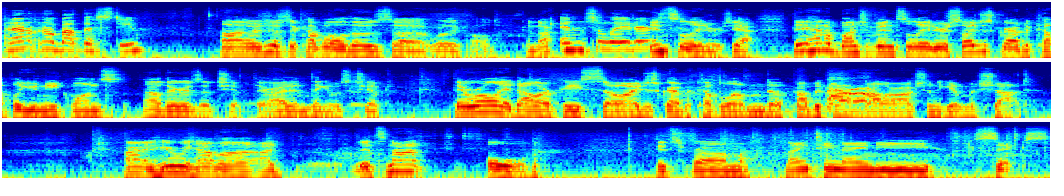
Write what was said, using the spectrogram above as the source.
And I don't know about this, Steve. Uh, there's just a couple of those. Uh, what are they called? Conductors. Insulators. Insulators, yeah. They had a bunch of insulators, so I just grabbed a couple unique ones. Oh, there is a chip there. I didn't think it was chipped. They were only a dollar piece, so I just grabbed a couple of them to probably put on a dollar auction to give them a shot. All right, here we have a. I, it's not old. It's from 1996.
